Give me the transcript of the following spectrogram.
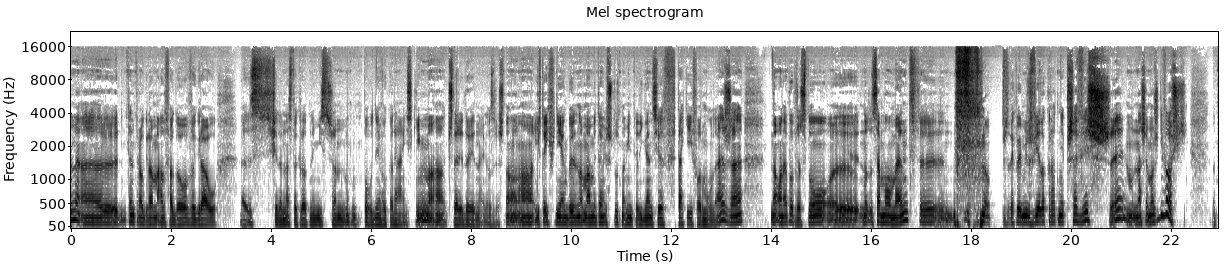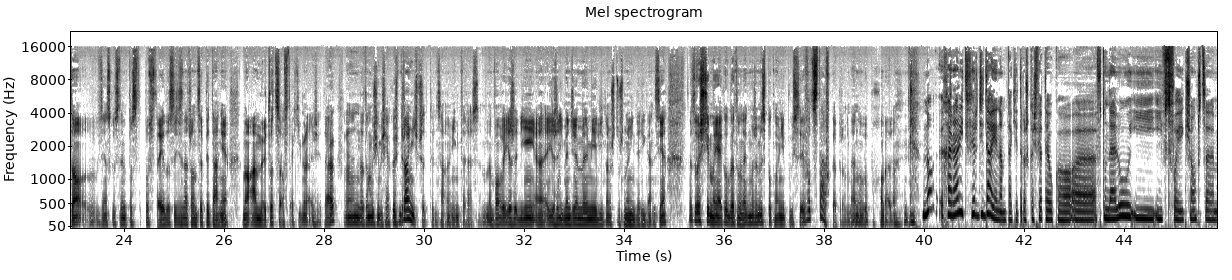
ten program AlphaGo wygrał e, z 17-krotnym mistrzem południowo-koreańskim, 4 do 1 zresztą. I w tej chwili jakby no, mamy tę sztuczną inteligencję w takiej formule, że no ona po prostu e, no, za moment, e, no, że tak powiem, już wielokrotnie przewyższy nasze możliwości. No to w związku z tym powstaje dosyć znaczące pytanie, no a my to co w takim razie, tak? No to musimy się jakoś bronić przed tym całym interesem, no bo jeżeli, e, jeżeli będziemy mieli tą sztuczną inteligencję, no to właściwie my jako gatunek możemy spokojnie pójść sobie w odstawkę, prawda? No bo po cholera. No Harari twierdzi, daje nam takie troszkę światełko e, w tunelu i, i w swojej książce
